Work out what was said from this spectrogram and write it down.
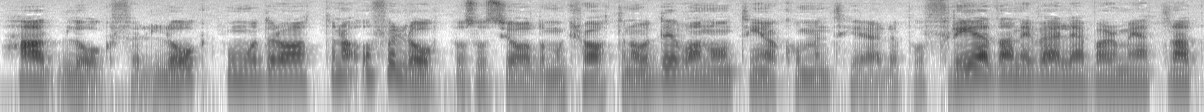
hade, låg för lågt på Moderaterna och för lågt på Socialdemokraterna. Och det var någonting jag kommenterade på fredagen i Väljarbarometern att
